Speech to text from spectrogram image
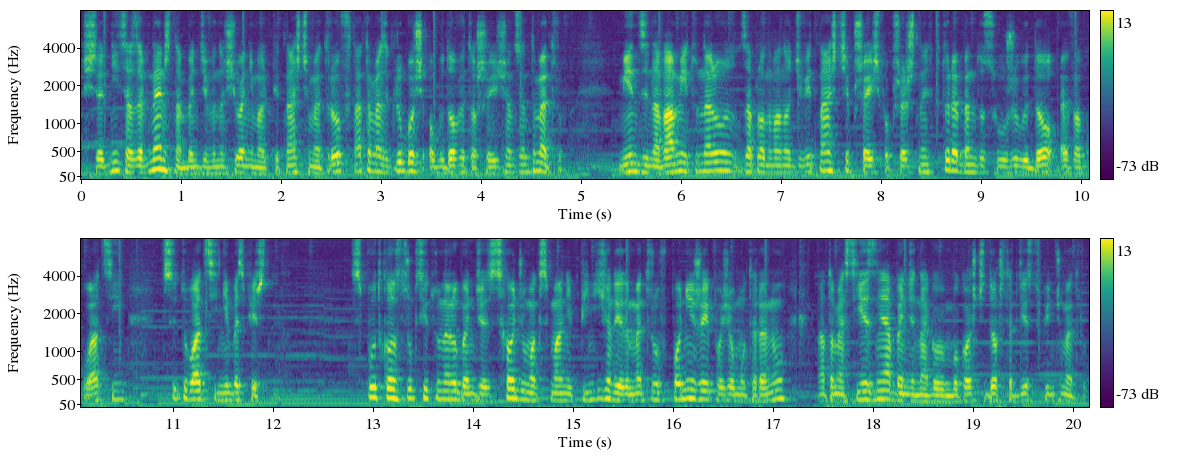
Średnica zewnętrzna będzie wynosiła niemal 15 metrów, natomiast grubość obudowy to 60 cm. Między nawami tunelu zaplanowano 19 przejść poprzecznych, które będą służyły do ewakuacji w sytuacji niebezpiecznych. Spód konstrukcji tunelu będzie schodził maksymalnie 51 metrów poniżej poziomu terenu, natomiast jezdnia będzie na głębokości do 45 metrów.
